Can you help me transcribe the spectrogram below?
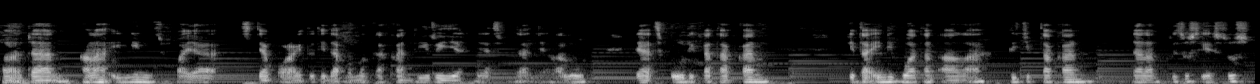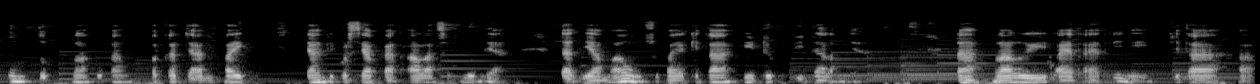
uh, dan Allah ingin supaya setiap orang itu tidak memegahkan diri ya, ya sebenarnya. Lalu di ayat 10 dikatakan kita ini buatan Allah diciptakan dalam Kristus Yesus untuk melakukan pekerjaan baik yang dipersiapkan Allah sebelumnya dan ia mau supaya kita hidup di dalamnya. Nah, melalui ayat-ayat ini kita uh,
